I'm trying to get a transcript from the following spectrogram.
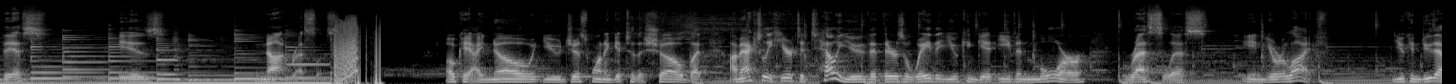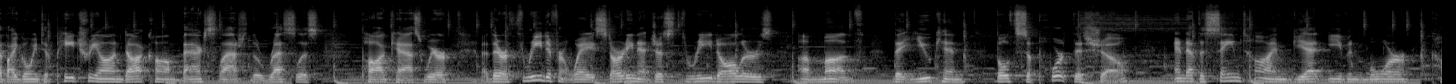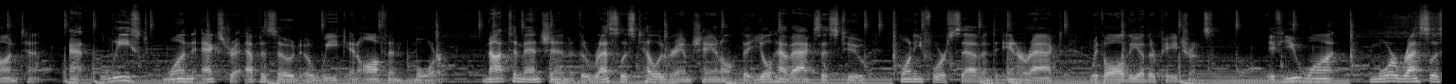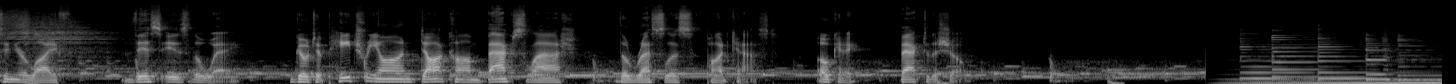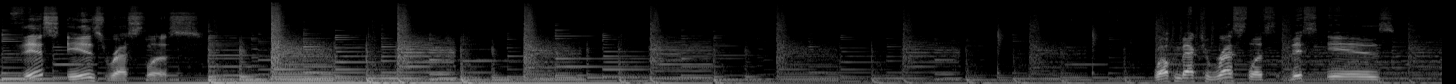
This is not restless. Okay, I know you just want to get to the show, but I'm actually here to tell you that there's a way that you can get even more restless in your life. You can do that by going to patreon.com backslash the restless podcast, where there are three different ways, starting at just $3 a month, that you can both support this show and at the same time get even more content. At least one extra episode a week, and often more. Not to mention the Restless Telegram channel that you'll have access to 24 7 to interact with all the other patrons. If you want more restless in your life, this is the way. Go to patreon.com backslash the restless podcast. Okay, back to the show. This is Restless. Welcome back to Restless. This is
